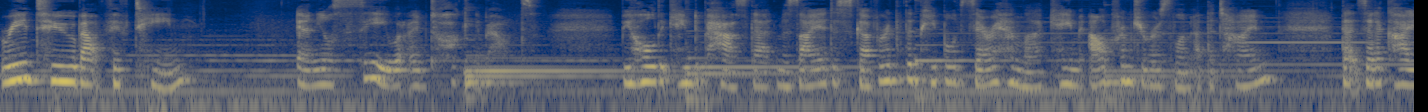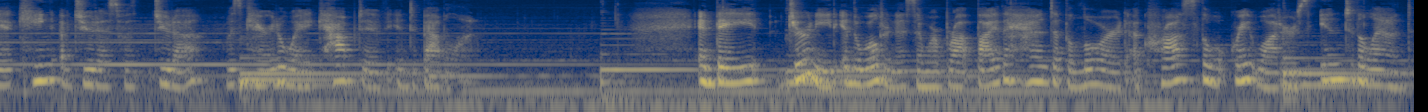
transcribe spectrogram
read to about 15, and you'll see what I'm talking about. Behold, it came to pass that Mosiah discovered that the people of Zarahemla came out from Jerusalem at the time that Zedekiah, king of Judas, Judah, was carried away captive into Babylon. And they journeyed in the wilderness and were brought by the hand of the Lord across the great waters into the land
